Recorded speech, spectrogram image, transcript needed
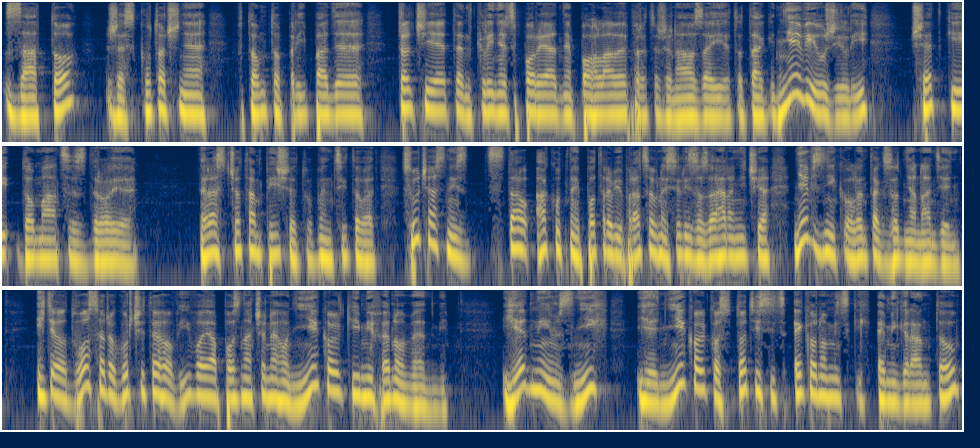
za to, že skutočne v tomto prípade tlčie ten klinec poriadne po hlave, pretože naozaj je to tak. Nevyužili všetky domáce zdroje. Teraz čo tam píše, tu budem citovať. Súčasný stav akutnej potreby pracovnej sily zo zahraničia nevznikol len tak zo dňa na deň. Ide o dôsledok určitého vývoja poznačeného niekoľkými fenoménmi. Jedným z nich je niekoľko stotisíc ekonomických emigrantov,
